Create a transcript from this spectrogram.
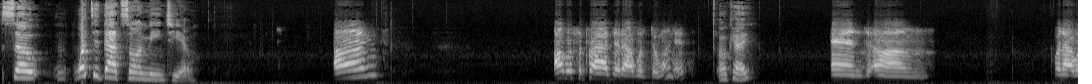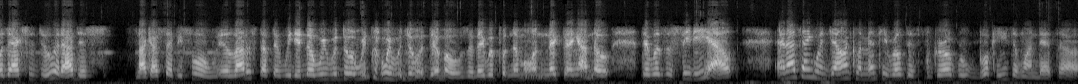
so what did that song mean to you? Um, I was surprised that I was doing it, Okay. and um, when I was actually do it, I just, like I said before, a lot of stuff that we didn't know we were doing. We thought we were doing demos, and they were putting them on. Next thing I know, there was a CD out, and I think when John Clemente wrote this girl group book, he's the one that uh,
